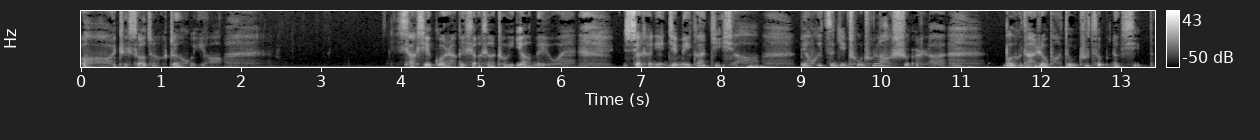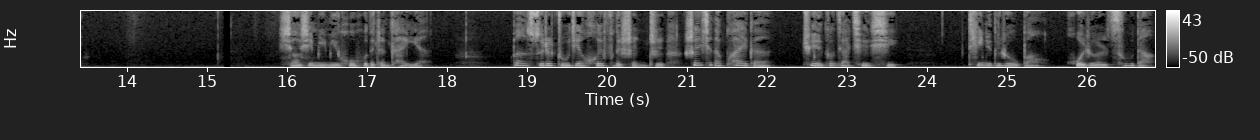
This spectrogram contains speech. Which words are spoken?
哦，这小嘴可真会咬。小溪果然跟想象中一样美味。小小年纪没干几下，便会自己冲出浪水了，不用大肉棒堵住，怎么能行？小溪迷迷糊糊的睁开眼，伴随着逐渐恢复的神智，身下的快感却也更加清晰。体内的肉棒火热而粗大，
